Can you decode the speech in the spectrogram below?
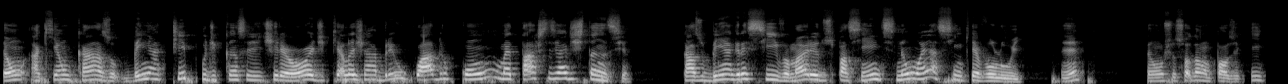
Então, aqui é um caso bem atípico de câncer de tireoide que ela já abriu o quadro com metástase à distância. Caso bem agressivo. A maioria dos pacientes não é assim que evolui, né? Então, deixa eu só dar uma pausa aqui.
